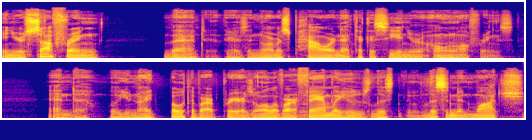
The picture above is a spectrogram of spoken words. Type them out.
in your suffering, that there's enormous power and efficacy in your own offerings. And uh, we'll unite both of our prayers, all of our family who's list, listen and watch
